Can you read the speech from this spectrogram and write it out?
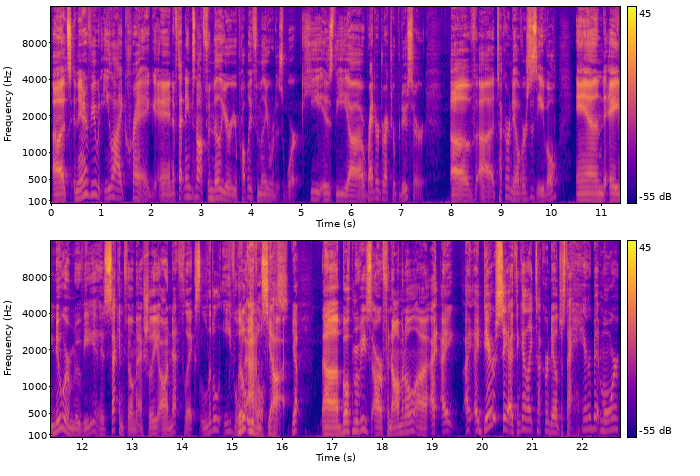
Uh, it's an interview with Eli Craig, and if that name's not familiar, you're probably familiar with his work. He is the uh, writer, director, producer of uh, Tucker and Dale versus Evil. And a newer movie, his second film actually, on Netflix, Little Evil. Little Adam Evil, Scott. yes, yep. Uh, both movies are phenomenal. Uh, I, I, I, I dare say I think I like Tucker and Dale just a hair bit more,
